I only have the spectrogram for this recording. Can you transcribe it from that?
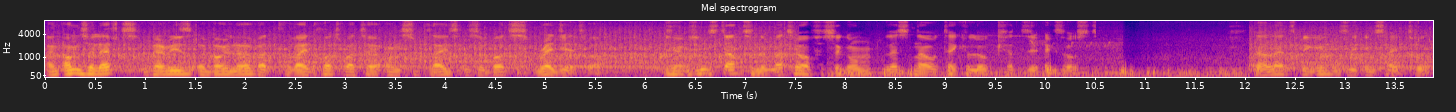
and on the left there is a boiler that provides hot water and supplies the boat's radiator. The engine starts in a matter of a second. Let's now take a look at the exhaust. Now let's begin the inside tour.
